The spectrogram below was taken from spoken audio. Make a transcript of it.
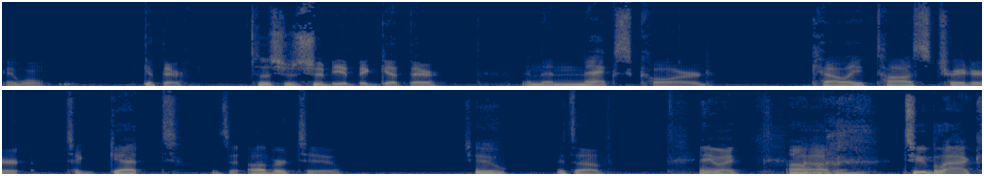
it won't get there. So this should, be a big get there. And the next card, Kalitas Traitor to Ghet. Is it of or two? Two. It's of. Anyway, Oh, my Uh, two black,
